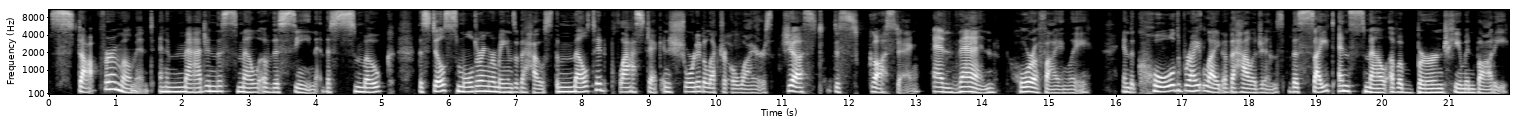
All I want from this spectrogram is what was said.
Stop for a moment and imagine the smell of the scene the smoke, the still smoldering remains of the house, the melted plastic and shorted electrical wires. Just disgusting. And then, horrifyingly, in the cold, bright light of the halogens, the sight and smell of a burned human body.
